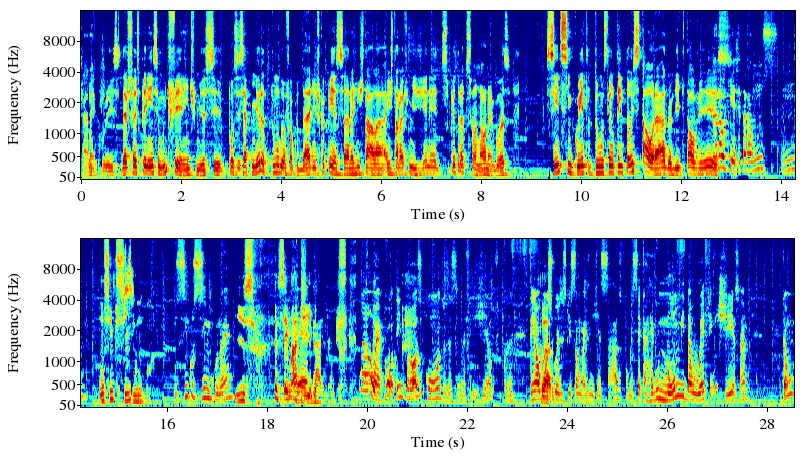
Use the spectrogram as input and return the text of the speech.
Caralho, por isso. Deve ser uma experiência muito diferente mesmo. Você, pô, você é a primeira turma da faculdade, a gente fica pensando, a gente tá lá, a gente tá no FMG, né? Super tradicional o negócio. 150 turmas, tem um tem tão instaurado ali que talvez. Você tá na o quê? Você tá na 1. 155. 155, não é? Isso. Você imagina. É, então... Não, é, pô, tem prós e contras, assim. O FMG é um... Tem algumas claro. coisas que são mais engessadas, pô, mas você carrega o nome da UFMG, sabe? Então,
